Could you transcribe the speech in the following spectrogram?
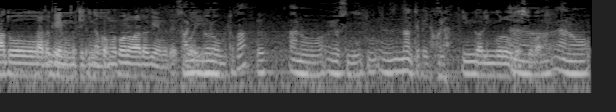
ワードワードゲーム的な向こう向こうのワードゲームですごい。パリンドロームとか、うんあの、要するに、んなんて言えばいいのかな。リンガリンゴローですとか。あの、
